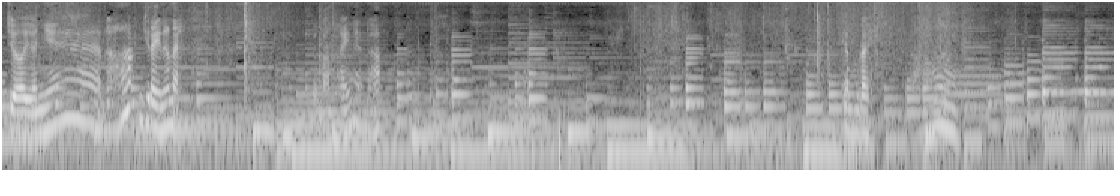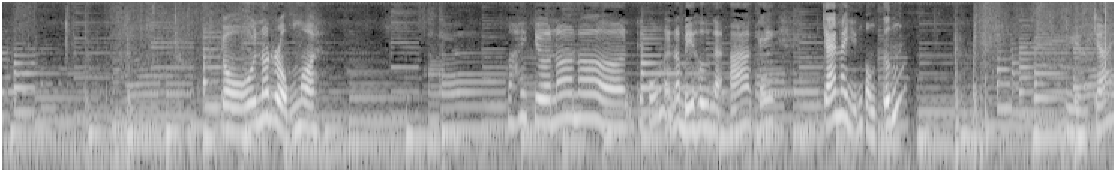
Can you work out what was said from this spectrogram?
Quá trời rồi nha đó dưới đây nữa nè. Các bạn thấy nè đó. Trong đây. Đó. trời ơi nó rụng rồi. Nó thấy chưa? Nó nó cái cuốn này nó bị hư nè. À, cái trái nó vẫn còn cứng. Nhiều trái.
